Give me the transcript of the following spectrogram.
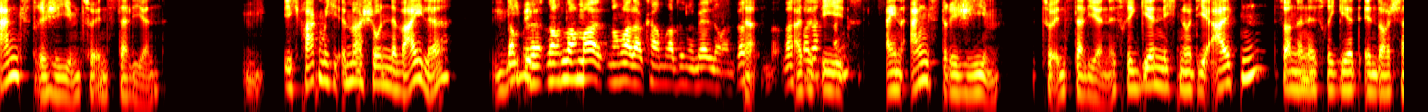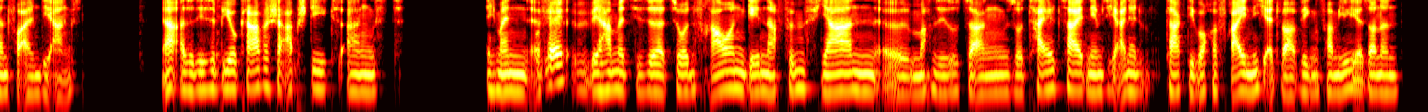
Angstregime zu installieren. Ich frage mich immer schon eine Weile, wie Noch, be- äh, noch, noch, mal, noch mal, da kam gerade so eine Meldung an. Was, Ja, was also war das? die, Angst? ein Angstregime zu installieren. Es regieren nicht nur die Alten, sondern es regiert in Deutschland vor allem die Angst. Ja, also diese biografische Abstiegsangst. Ich meine, Okay. äh, wir haben jetzt die Situation, Frauen gehen nach fünf Jahren, äh, machen sie sozusagen so Teilzeit, nehmen sich einen Tag die Woche frei, nicht etwa wegen Familie, sondern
